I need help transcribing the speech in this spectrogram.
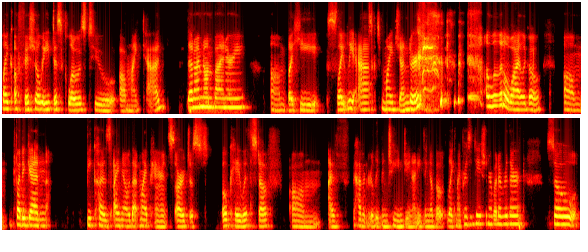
like officially disclosed to um, my dad that I'm non-binary, um, but he slightly asked my gender a little while ago. Um, but again, because I know that my parents are just okay with stuff, um, I've haven't really been changing anything about like my presentation or whatever there. So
